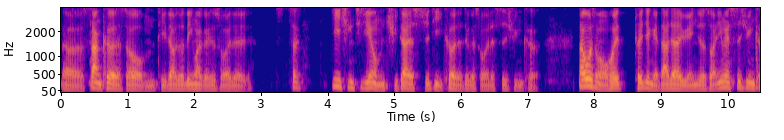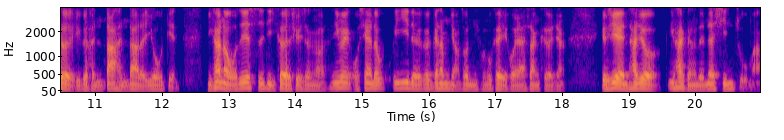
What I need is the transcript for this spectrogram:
呃，上课的时候我们提到，说另外一个是所谓的，在疫情期间我们取代了实体课的这个所谓的视讯课。那为什么我会推荐给大家的原因，就是说，因为视讯课有一个很大很大的优点。你看到、我这些实体课的学生啊，因为我现在都一一的跟跟他们讲说，你可不可以回来上课这样。有些人他就，因为他可能人在新竹嘛，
